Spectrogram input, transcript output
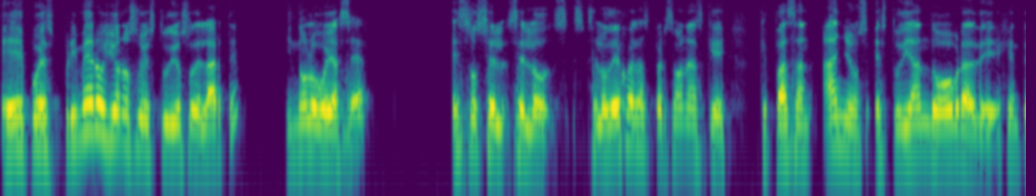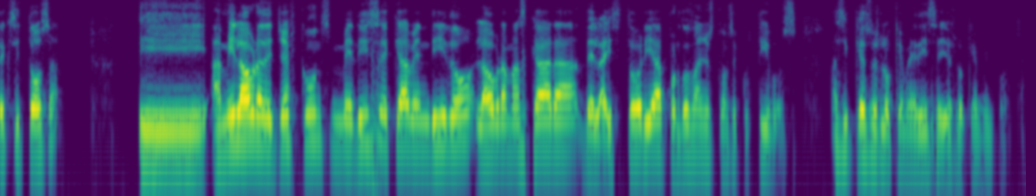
Eh, pues primero yo no soy estudioso del arte y no lo voy a hacer. Eso se, lo, se lo, dejo a esas personas que, que pasan años estudiando obra de gente exitosa y a mí la obra de Jeff Koons me dice que ha vendido la obra más cara de la historia por dos años consecutivos. Así que eso es lo que me dice y es lo que me importa.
